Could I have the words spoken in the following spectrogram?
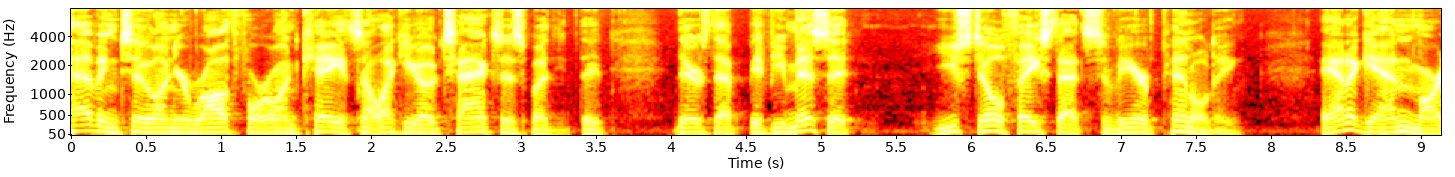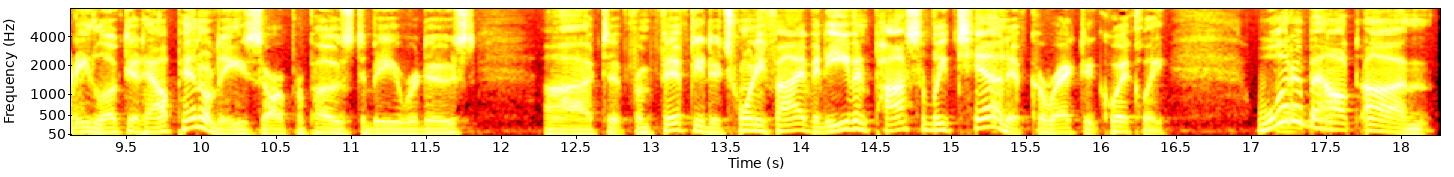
having to on your Roth 401k. It's not like you owe taxes, but the, there's that if you miss it you still face that severe penalty. And again, Marty looked at how penalties are proposed to be reduced uh, to, from 50 to 25 and even possibly 10 if corrected quickly. What about um,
